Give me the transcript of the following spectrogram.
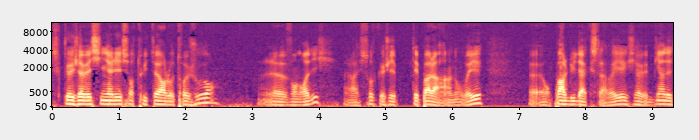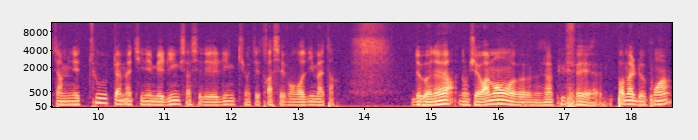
Ce que j'avais signalé sur Twitter l'autre jour le vendredi alors il se trouve que j'étais pas là hein, donc vous voyez euh, on parle du DAX là, vous voyez j'avais bien déterminé toute la matinée mes lignes, ça c'est des lignes qui ont été tracées vendredi matin de bonne heure, donc j'ai vraiment euh, j'ai pu faire euh, pas mal de points,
